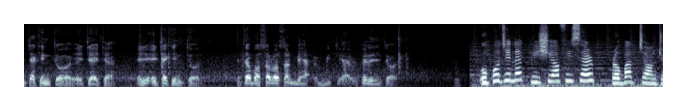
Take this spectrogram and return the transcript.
এটা কিনতে হয় এটা এটা এটা কিনতে হয়। এটা বছর বছর ফেলে দিতে হয়। উপজেলা কৃষি অফিসার প্রবাদ চন্দ্র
